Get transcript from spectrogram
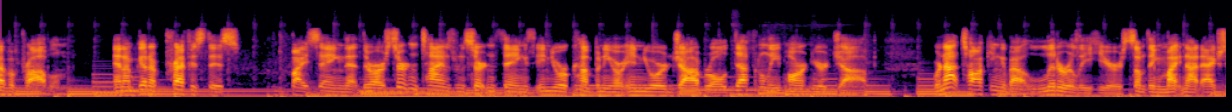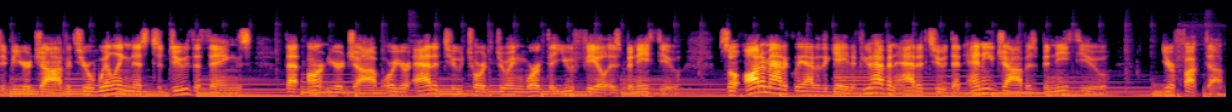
Have a problem. And I'm going to preface this by saying that there are certain times when certain things in your company or in your job role definitely aren't your job. We're not talking about literally here, something might not actually be your job. It's your willingness to do the things that aren't your job or your attitude towards doing work that you feel is beneath you. So, automatically out of the gate, if you have an attitude that any job is beneath you, you're fucked up.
